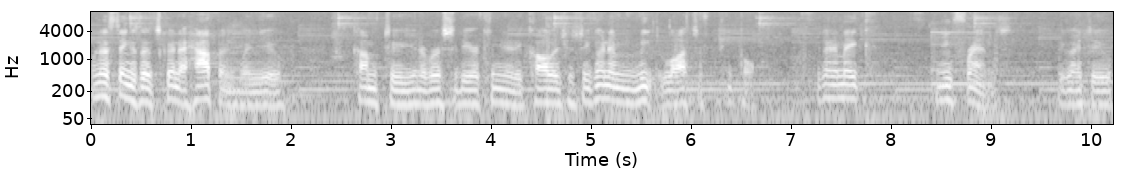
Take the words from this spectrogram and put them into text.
One of the things that's going to happen when you come to university or community college is you're going to meet lots of people. You're going to make new friends. You're going to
